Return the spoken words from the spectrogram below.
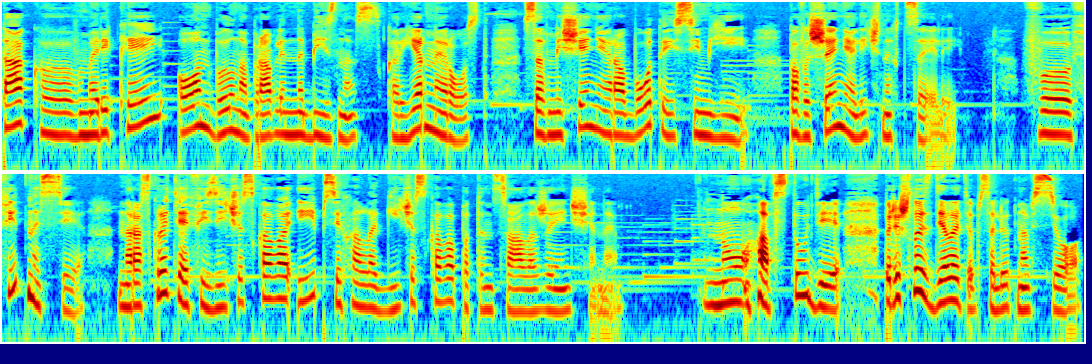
так, э, в Мэри Кей он был направлен на бизнес, карьерный рост, совмещение работы и семьи, повышение личных целей. В фитнесе на раскрытие физического и психологического потенциала женщины. Ну, а в студии пришлось сделать абсолютно все.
